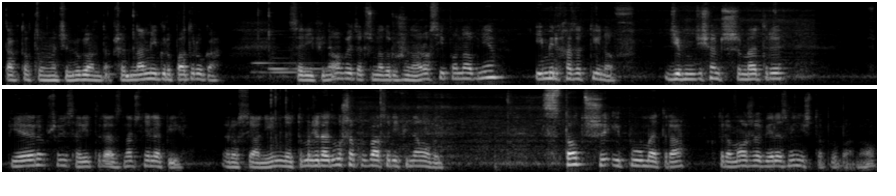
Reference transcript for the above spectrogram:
Tak to w tym momencie wygląda. Przed nami grupa druga serii finałowej, zaczyna drużyna Rosji ponownie. Imir Hazetinow, 93 metry w pierwszej serii, teraz znacznie lepiej Rosjanin. To będzie najdłuższa próba serii finałowej. 103,5 metra, które może wiele zmienić ta próba. No.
